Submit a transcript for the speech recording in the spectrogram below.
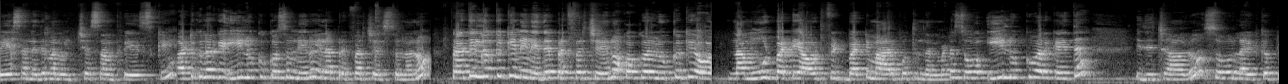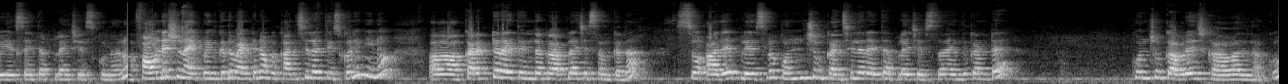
బేస్ అనేది మనం ఇచ్చేస్తాం ఫేస్కి. పర్టికులర్గా ఈ లుక్ కోసం నేను ఇలా ప్రిఫర్ చేస్తున్నాను. ప్రతి లుక్కి నేను ఇదే ప్రిఫర్ చేయను. ఒక్కొక్క లుక్కి నా మూడ్ బట్టి అవుట్ ఫిట్ బట్టి మారిపోతుంది అనమాట సో ఈ లుక్ వరకు అయితే ఇది చాలు. సో లైట్గా బేస్ అయితే అప్లై చేసుకున్నాను. ఫౌండేషన్ అయిపోయింది కదా వెంటనే ఒక కన్సిలర్ తీసుకొని నేను కరెక్టర్ అయితే ఇందాక అప్లై చేస్తాం కదా. సో అదే ప్లేస్లో కొంచెం కన్సిలర్ అయితే అప్లై చేస్తాను. ఎందుకంటే కొంచెం కవరేజ్ కావాలి నాకు.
